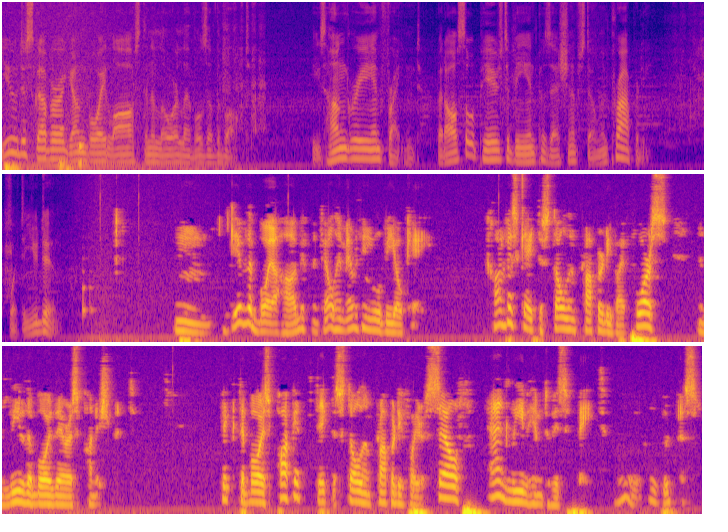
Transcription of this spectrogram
You discover a young boy lost in the lower levels of the vault. He's hungry and frightened, but also appears to be in possession of stolen property. What do you do? Hmm. Give the boy a hug and tell him everything will be okay. Confiscate the stolen property by force and leave the boy there as punishment. Pick the boy's pocket, take the stolen property for yourself, and leave him to his fate. Ooh, oh goodness.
